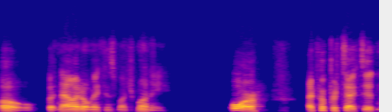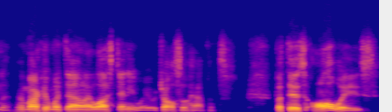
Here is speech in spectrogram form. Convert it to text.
Oh, but now I don't make as much money. Or I put protected, and the market went down, I lost anyway, which also happens. But there's always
